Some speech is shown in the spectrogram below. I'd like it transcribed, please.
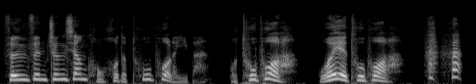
纷纷争相恐后的突破了一般。我突破了，我也突破了！哈哈，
